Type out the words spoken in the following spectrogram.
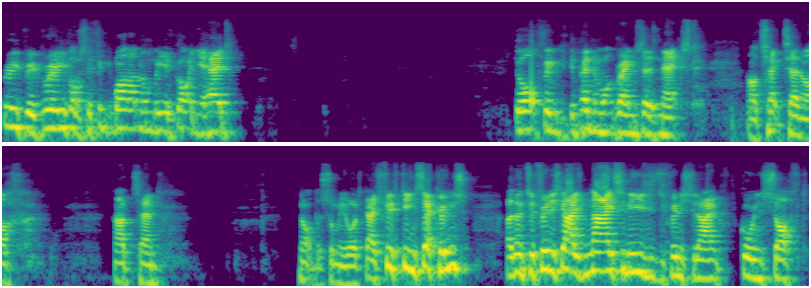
Breathe, breathe, breathe. Obviously, think about that number you've got in your head. Don't think, depending on what Graham says next, I'll take 10 off, add 10. Not that some of you would. Guys, 15 seconds. And then to finish, guys, nice and easy to finish tonight, going soft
